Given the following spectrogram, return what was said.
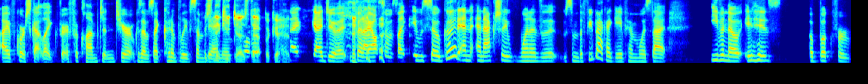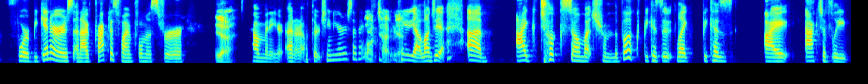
i of course got like very verklempt and tear up because i was like couldn't believe somebody i Nikki does that, but go ahead. I, I do it, but I also was like, it was so good. And and actually, one of the some of the feedback I gave him was that even though it is a book for for beginners, and I've practiced mindfulness for Yeah. how many? years? I don't know, thirteen years. I think. Long time, yeah. 13 yeah, long time. Yeah. Um, I took so much from the book because it like because I actively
